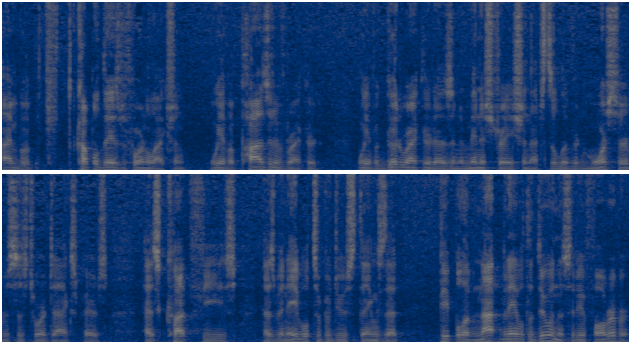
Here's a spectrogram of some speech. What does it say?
I'm a couple days before an election. We have a positive record. We have a good record as an administration that's delivered more services to our taxpayers, has cut fees, has been able to produce things that people have not been able to do in the city of Fall River.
